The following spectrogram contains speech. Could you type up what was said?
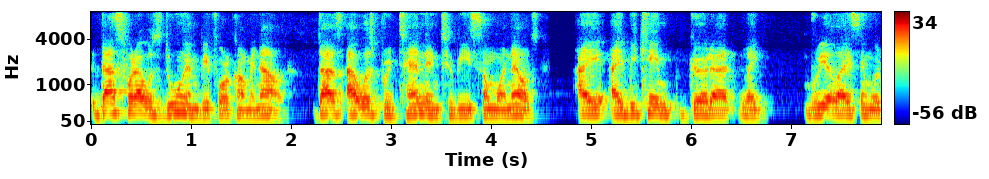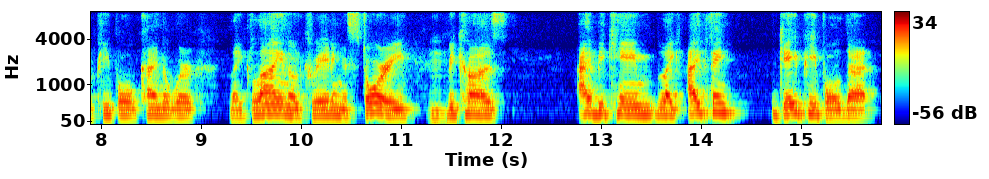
that's what I was doing before coming out. That's I was pretending to be someone else. I I became good at like realizing where people kind of were like lying or creating a story mm. because I became like I think gay people that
